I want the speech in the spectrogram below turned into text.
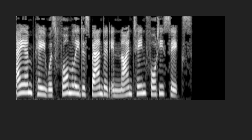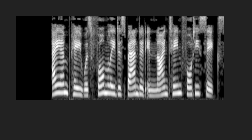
AMP was formally disbanded in 1946. AMP was formally disbanded in 1946.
